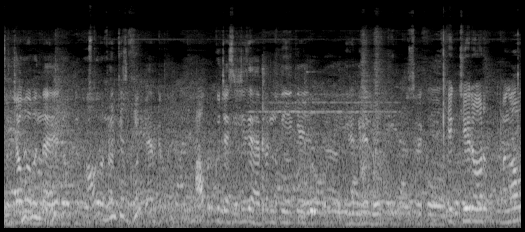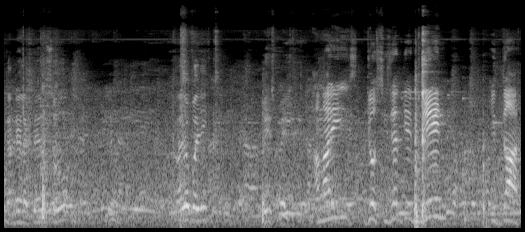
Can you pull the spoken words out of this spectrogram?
सुलझा हुआ बंदा है जो अपने दोस्तों और फैमिली से बहुत प्यार करता है। और कुछ ऐसी चीज़ें हैपन होती हैं कि धीरे धीरे लोग दूसरे को एक चेयर और मंगाओ करने लगते हैं। सो हेलो भाजी प्लीज़ प्लीज़ हमारी जो सीज़न के मेन किरदार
